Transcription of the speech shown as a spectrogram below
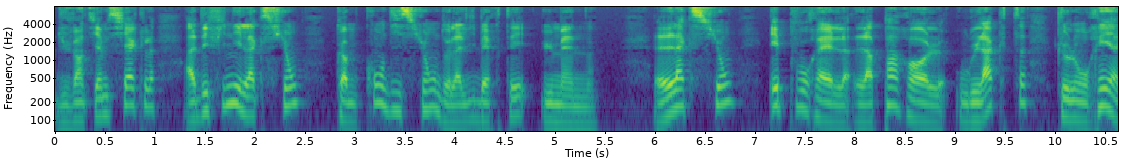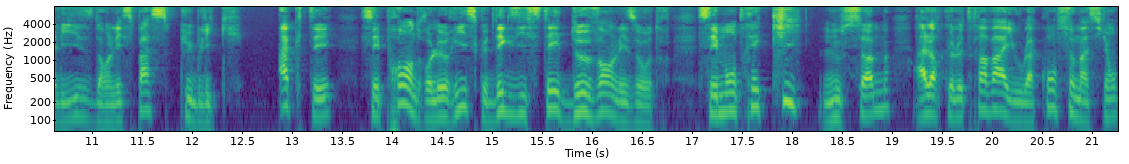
du XXe siècle, a défini l'action comme condition de la liberté humaine. L'action est pour elle la parole ou l'acte que l'on réalise dans l'espace public. Acter, c'est prendre le risque d'exister devant les autres, c'est montrer qui nous sommes alors que le travail ou la consommation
